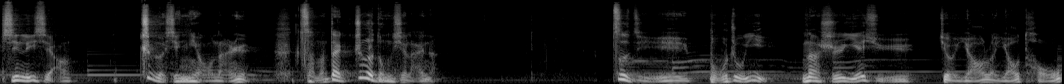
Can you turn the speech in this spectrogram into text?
心里想：这些鸟男人怎么带这东西来呢？自己不注意，那时也许就摇了摇头。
